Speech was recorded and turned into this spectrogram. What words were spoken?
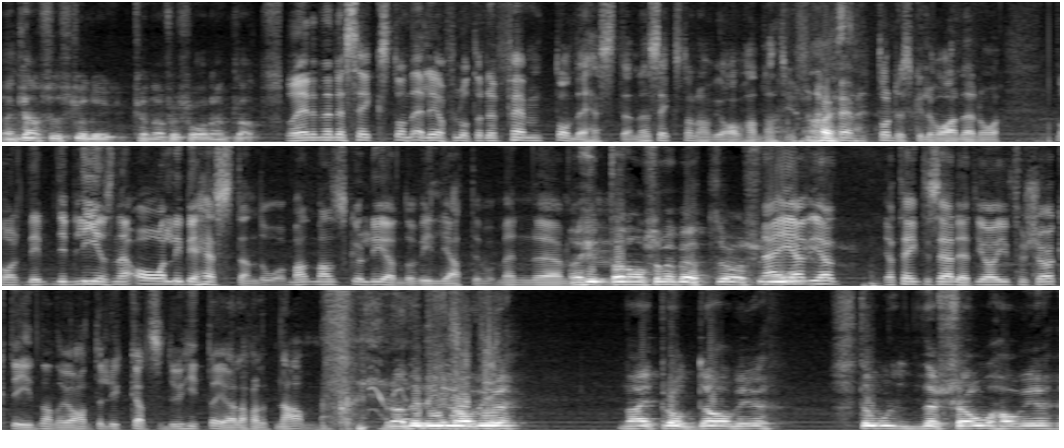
Den Mm. kanske skulle kunna försvara en plats. Då är det när det 16, eller jag förlåt, den 15 hästen. Den 16 har vi avhandlat ju. Den just det. 15 skulle vara den och, det, det blir en sån här alibi-hästen då. Man, man skulle ju ändå vilja att det men... eh, Jag hittar någon som är bättre, varsågod. Nej, jag, jag, jag tänkte säga det att jag har ju försökt innan och jag har inte lyckats. Du hittar ju i alla fall ett namn. Brother Bill har vi ju. Night Brodde har vi ju. Stol the Show har vi ju.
